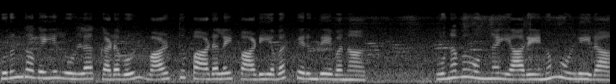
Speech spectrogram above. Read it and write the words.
குறுந்தொகையில் உள்ள கடவுள் வாழ்த்து பாடலை பாடியவர் பெருந்தேவனார். உணவு உண்ண யாரேனும் உள்ளீரா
